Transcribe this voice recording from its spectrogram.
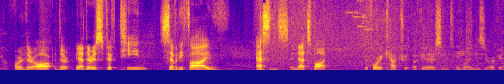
your or there are there yeah there is 1575 essence in that spot before we capture it. Okay, there's some, some more enemies here. Okay,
